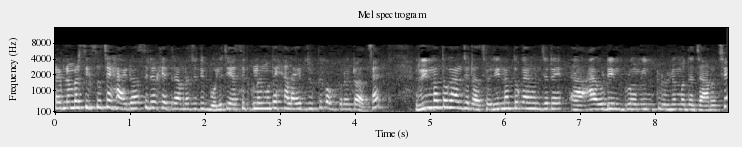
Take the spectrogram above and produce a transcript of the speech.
টাইপ নাম্বার সিক্স হচ্ছে হাইড্রো অ্যাসিডের ক্ষেত্রে আমরা যদি বলি যে অ্যাসিডগুলোর মধ্যে হ্যালাইড যুক্ত কম্পোনেন্টও আছে। ঋণাত্মক আয়ন যেটা আছে, ঋণাত্মক আয়ন যেটা আয়োডিন ব্রোমিন ক্লোরিনের মধ্যে যার হচ্ছে,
